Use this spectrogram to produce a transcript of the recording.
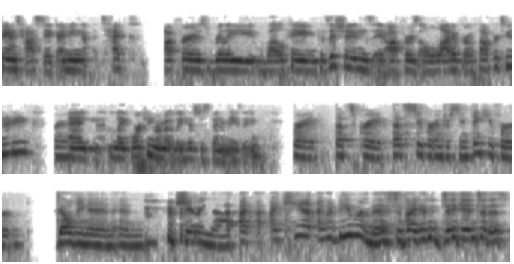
fantastic. I mean, tech offers really well-paying positions. It offers a lot of growth opportunity Right. And like working remotely has just been amazing. Right. That's great. That's super interesting. Thank you for delving in and sharing that. I, I can't, I would be remiss if I didn't dig into this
